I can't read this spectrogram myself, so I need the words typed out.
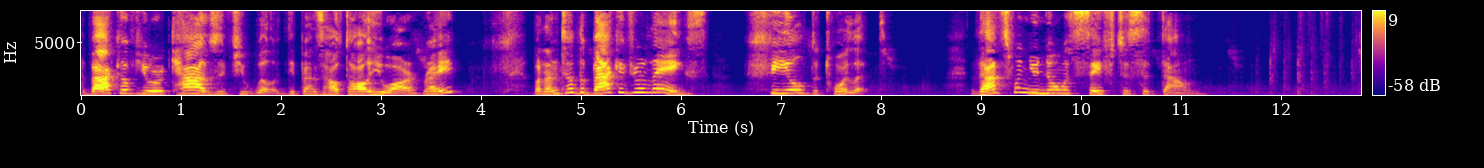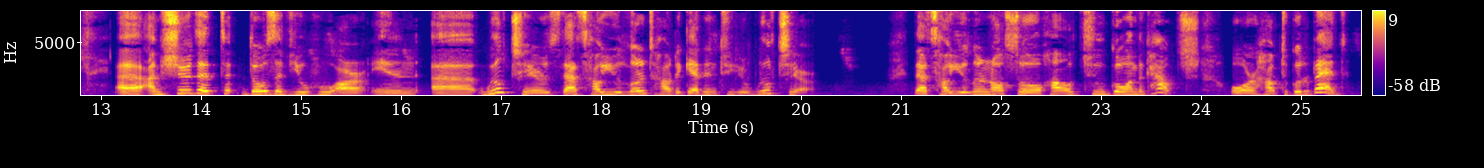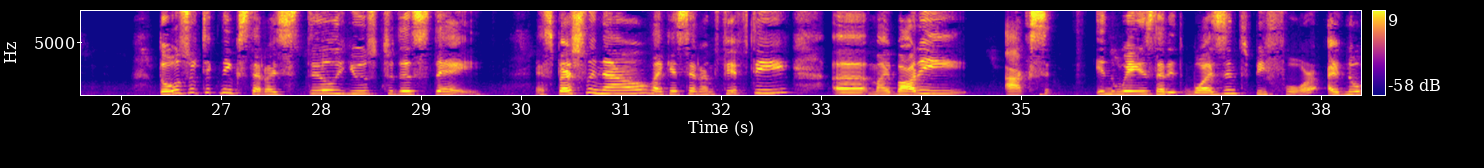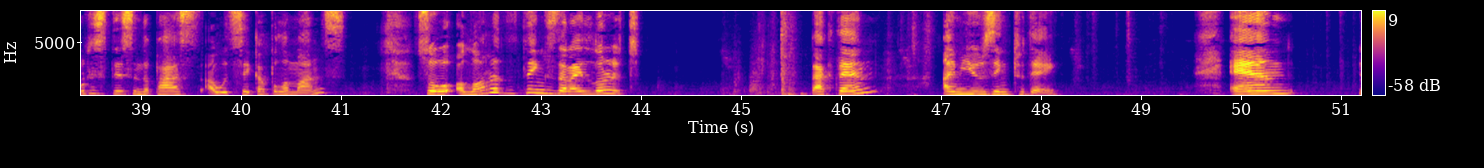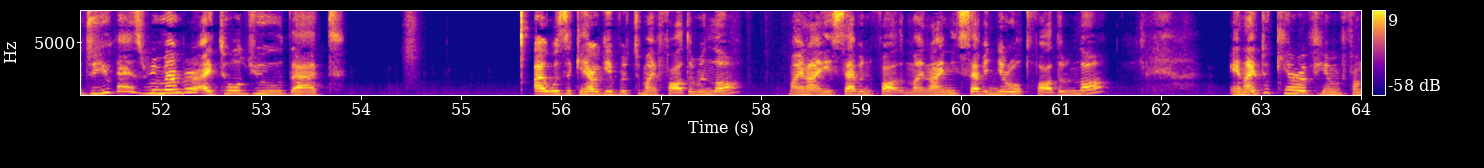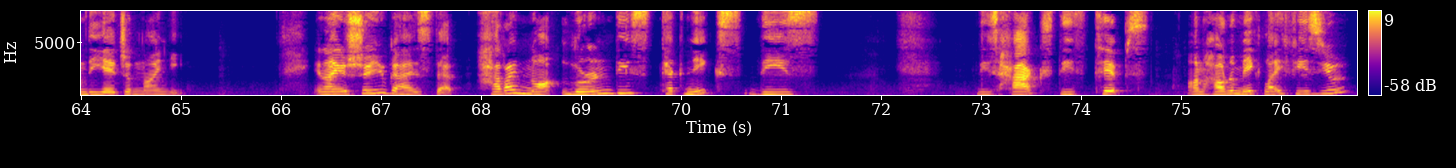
the back of your calves, if you will. It depends how tall you are, right? But until the back of your legs feel the toilet. That's when you know it's safe to sit down. Uh, I'm sure that those of you who are in uh, wheelchairs, that's how you learned how to get into your wheelchair. That's how you learn also how to go on the couch or how to go to bed. Those are techniques that I still use to this day especially now like i said i'm 50 uh, my body acts in ways that it wasn't before. I noticed this in the past i would say couple of months. So a lot of the things that i learned back then i'm using today. And do you guys remember i told you that i was a caregiver to my father-in-law my 97 father, my 97 year old father-in-law, and I took care of him from the age of 90. And I assure you guys that had I not learned these techniques, these these hacks, these tips on how to make life easier,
